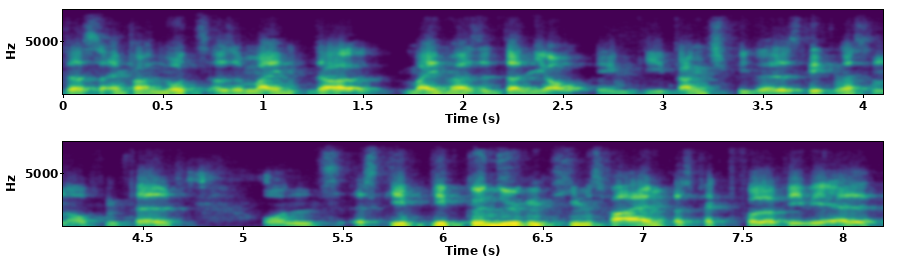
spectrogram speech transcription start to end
das einfach nutzt. Also mein, da, manchmal sind dann ja auch eben die Bankspieler des Gegners dann auf dem Feld und es gibt, gibt genügend Teams, vor allem respektvoller BWL.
